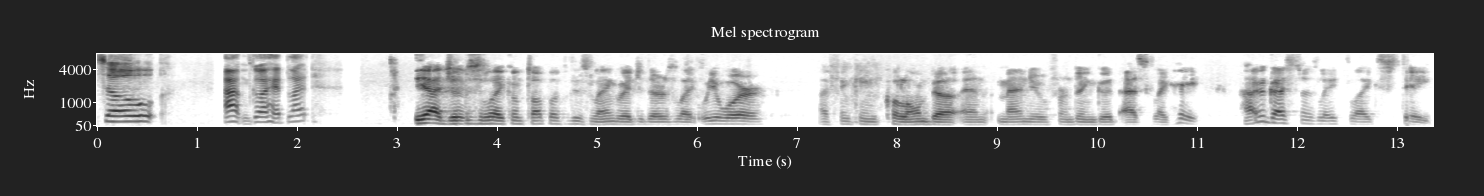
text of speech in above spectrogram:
So, um, go ahead, Vlad. Yeah, just like on top of this language, there's like we were, I think in Colombia, and Manu from Doing Good asked like, "Hey, how you guys translate like steak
